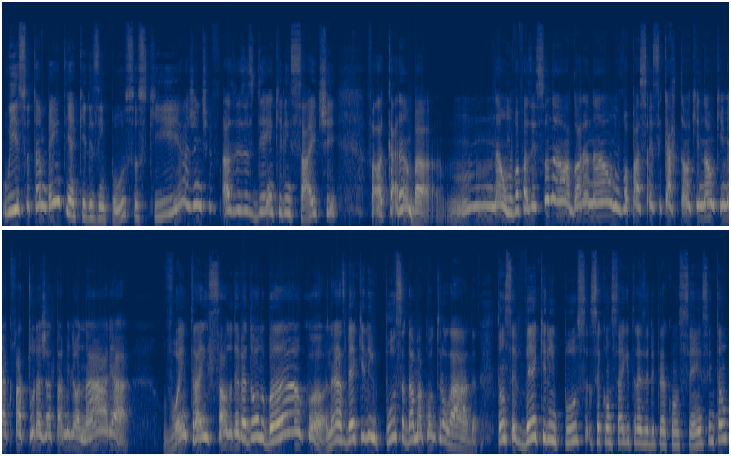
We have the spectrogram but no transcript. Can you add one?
o isso também tem aqueles impulsos que a gente às vezes tem aquele insight, fala, caramba, hum, não, não vou fazer isso não, agora não, não vou passar esse cartão aqui não, que minha fatura já está milionária. Vou entrar em saldo devedor no banco, né? Vê aquele impulso, dá uma controlada. Então você vê aquele impulso, você consegue trazer ele para a consciência. Então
